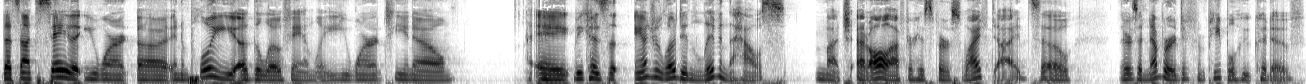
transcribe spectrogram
that's not to say that you weren't uh, an employee of the Lowe family. You weren't, you know, a because the, Andrew Lowe didn't live in the house much at all after his first wife died. So there's a number of different people who could have.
